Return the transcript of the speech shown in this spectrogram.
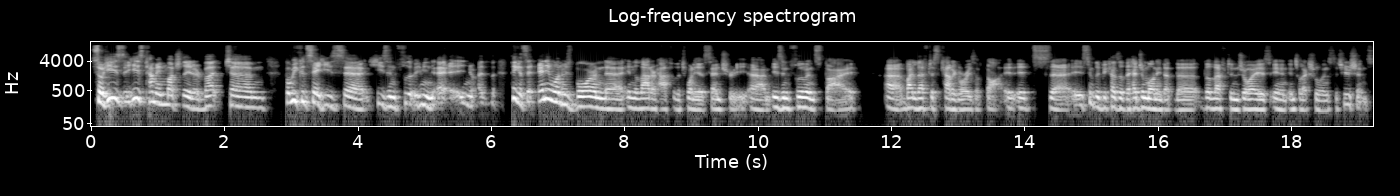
So he's he's coming much later, but um, but we could say he's uh, he's influ- I mean, uh, you know, I think it's that anyone who's born uh, in the latter half of the 20th century um, is influenced by uh, by leftist categories of thought. It, it's, uh, it's simply because of the hegemony that the the left enjoys in intellectual institutions.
